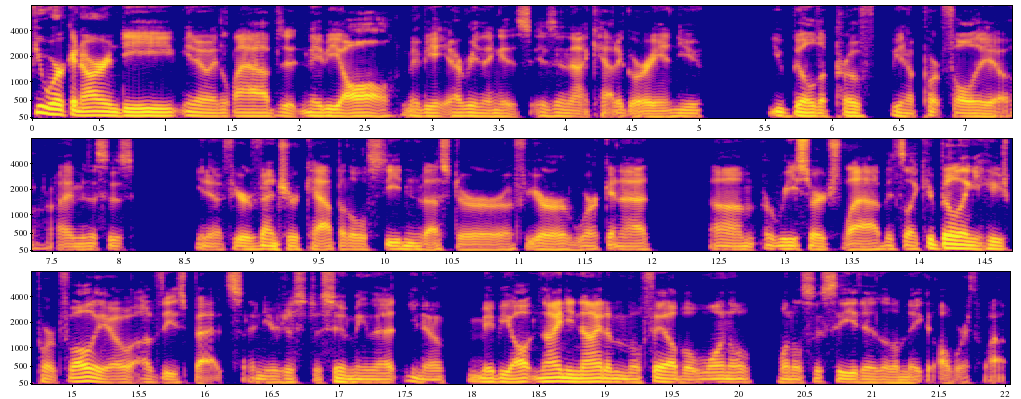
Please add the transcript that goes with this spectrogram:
if you work in R and D, you know, in labs, it maybe all, maybe everything is is in that category, and you you build a pro, you know, portfolio. Right? I mean, this is, you know, if you're a venture capital seed investor, or if you're working at um, a research lab. It's like you're building a huge portfolio of these bets, and you're just assuming that you know maybe all 99 of them will fail, but one will one will succeed, and it'll make it all worthwhile.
